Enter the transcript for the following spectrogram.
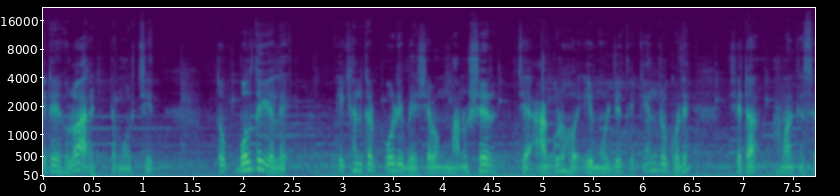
এটাই হলো আরেকটা মসজিদ। তো বলতে গেলে, এখানকার পরিবেশ এবং মানুষের যে আগ্রহ এই মসজিদকে কেন্দ্র করে, সেটা আমার কাছে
